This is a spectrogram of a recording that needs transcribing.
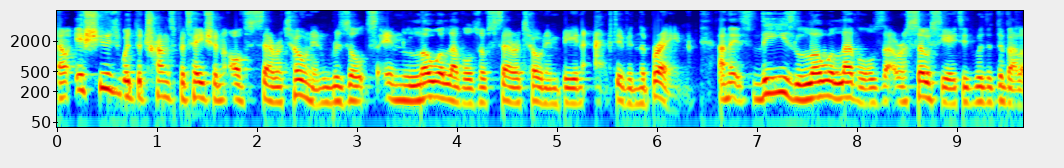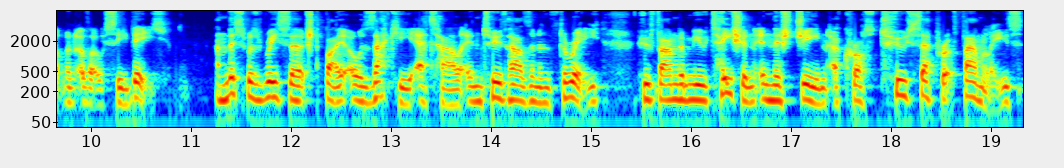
Now, issues with the transportation of serotonin results in lower levels of serotonin being active in the brain, and it's these lower levels that are associated with the development of OCD and this was researched by Ozaki et al. in 2003, who found a mutation in this gene across two separate families,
